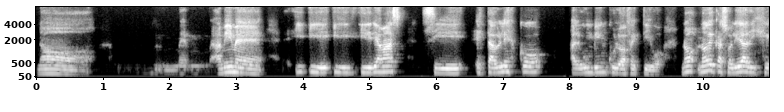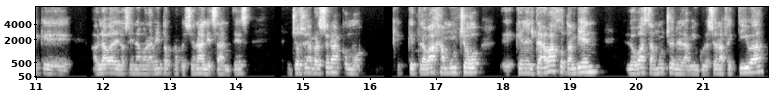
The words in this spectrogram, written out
no, a mí me, y, diría más, si establezco algún vínculo afectivo. No, no de casualidad dije que hablaba de los enamoramientos profesionales antes, yo soy una persona como que, trabaja mucho, eh, que en el trabajo también lo basa mucho en la vinculación afectiva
